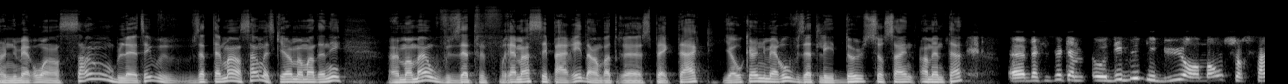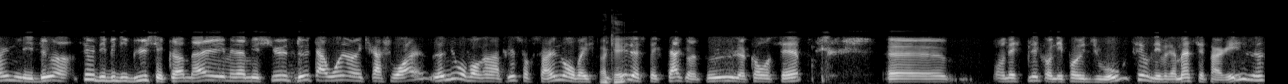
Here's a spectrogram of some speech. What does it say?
un numéro ensemble? Vous, vous êtes tellement ensemble. Est-ce qu'il y a un moment donné, un moment où vous êtes vraiment séparés dans votre euh, spectacle? Il n'y a aucun numéro où vous êtes les deux sur scène en même temps? Euh, ben c'est ça comme au début début on monte sur scène les deux en- tu sais au début début c'est comme hey mesdames messieurs deux taouins un crachoir là nous on va rentrer sur scène on va expliquer le spectacle un peu le concept Euh, on explique qu'on n'est pas un duo on est vraiment séparés là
